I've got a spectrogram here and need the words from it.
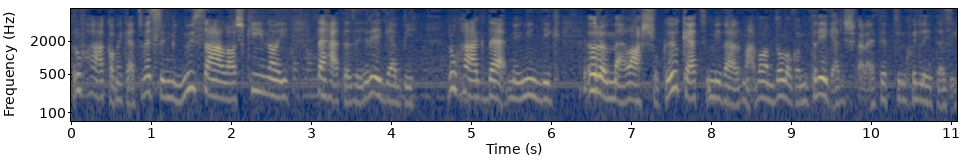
ruhák, amiket veszünk, mint műszálas, kínai, tehát ez egy régebbi ruhák, de még mindig örömmel lássuk őket, mivel már van dolog, amit rég el is felejtettünk, hogy létezik.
